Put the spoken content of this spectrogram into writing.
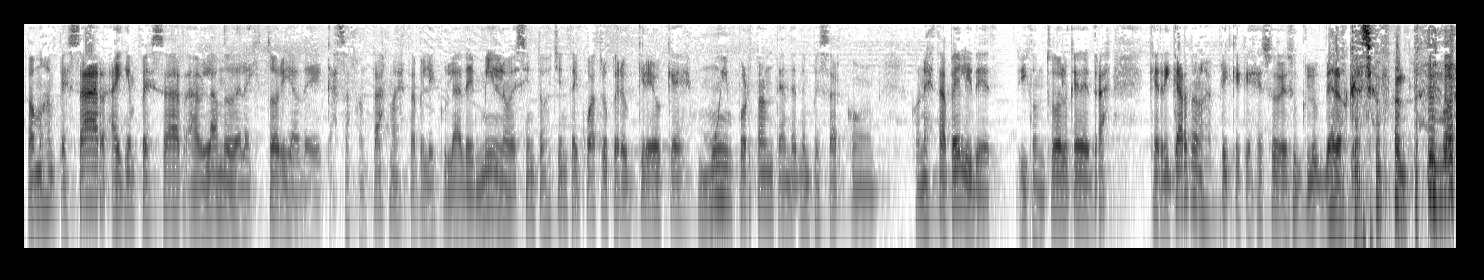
Vamos a empezar, hay que empezar hablando de la historia de Casa Fantasma, esta película de 1984, pero creo que es muy importante antes de empezar con, con esta peli de, y con todo lo que hay detrás, que Ricardo nos explique qué es eso de su club de los cazafantasmas,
